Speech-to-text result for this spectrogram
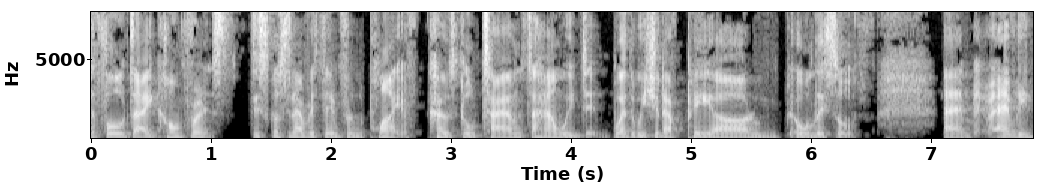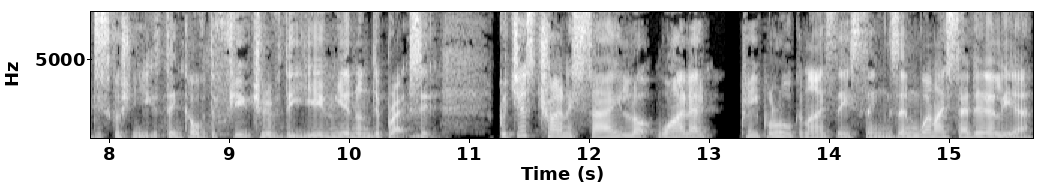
a full day conference discussing everything from the plight of coastal towns to how we do, whether we should have PR and all this sort of, um, every discussion you could think of, the future of the union under Brexit. But just trying to say, look, why don't people organise these things? And when I said earlier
